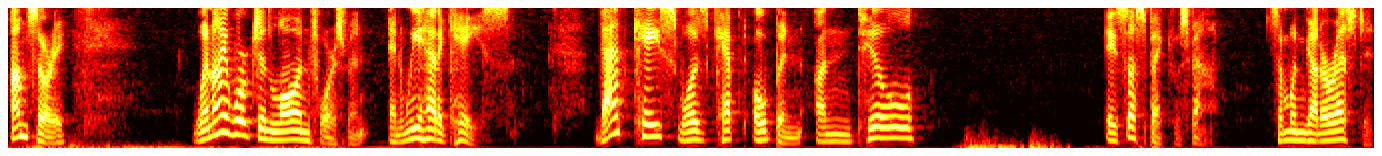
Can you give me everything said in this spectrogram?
I'm sorry. When I worked in law enforcement and we had a case, that case was kept open until a suspect was found. Someone got arrested.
